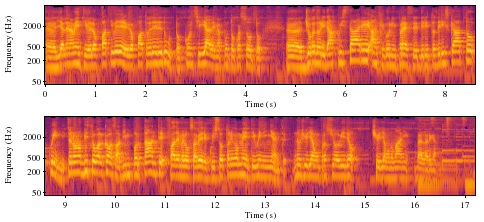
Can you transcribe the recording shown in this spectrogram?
eh, gli allenamenti ve li ho fatti vedere, vi ho fatto vedere tutto. Consigliatemi appunto qua sotto. Eh, giocatori da acquistare anche con il prestito e il diritto di riscatto quindi se non ho visto qualcosa di importante fatemelo sapere qui sotto nei commenti quindi niente noi ci vediamo in un prossimo video ci vediamo domani. Bella, raga.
